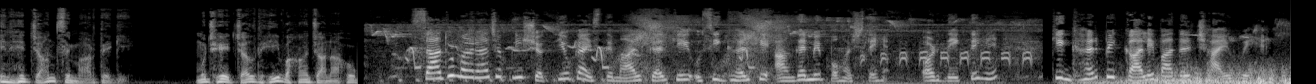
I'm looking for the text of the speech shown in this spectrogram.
इन्हें जान से मार देगी। मुझे जल्द ही वहाँ जाना हो साधु महाराज अपनी शक्तियों का इस्तेमाल करके उसी घर के आँगन में पहुँचते हैं और देखते हैं कि घर पे काले बादल छाए हुए हैं।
